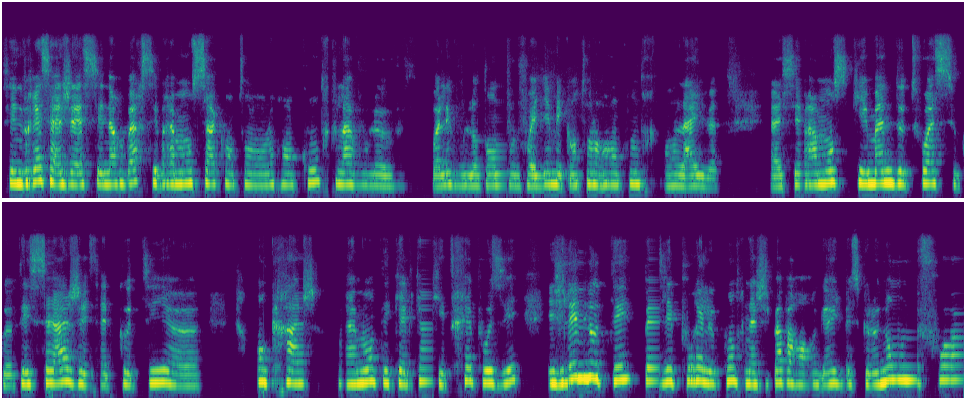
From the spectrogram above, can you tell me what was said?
C'est une vraie sagesse. Et Norbert, c'est vraiment ça quand on le rencontre. Là, vous le, vous l'entendez, vous le voyez, mais quand on le rencontre en live, c'est vraiment ce qui émane de toi, ce côté sage et ce côté euh, ancrage. Vraiment, tu es quelqu'un qui est très posé. Et je l'ai noté, pèse les pour et le contre, n'agis pas par orgueil, parce que le nombre de fois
